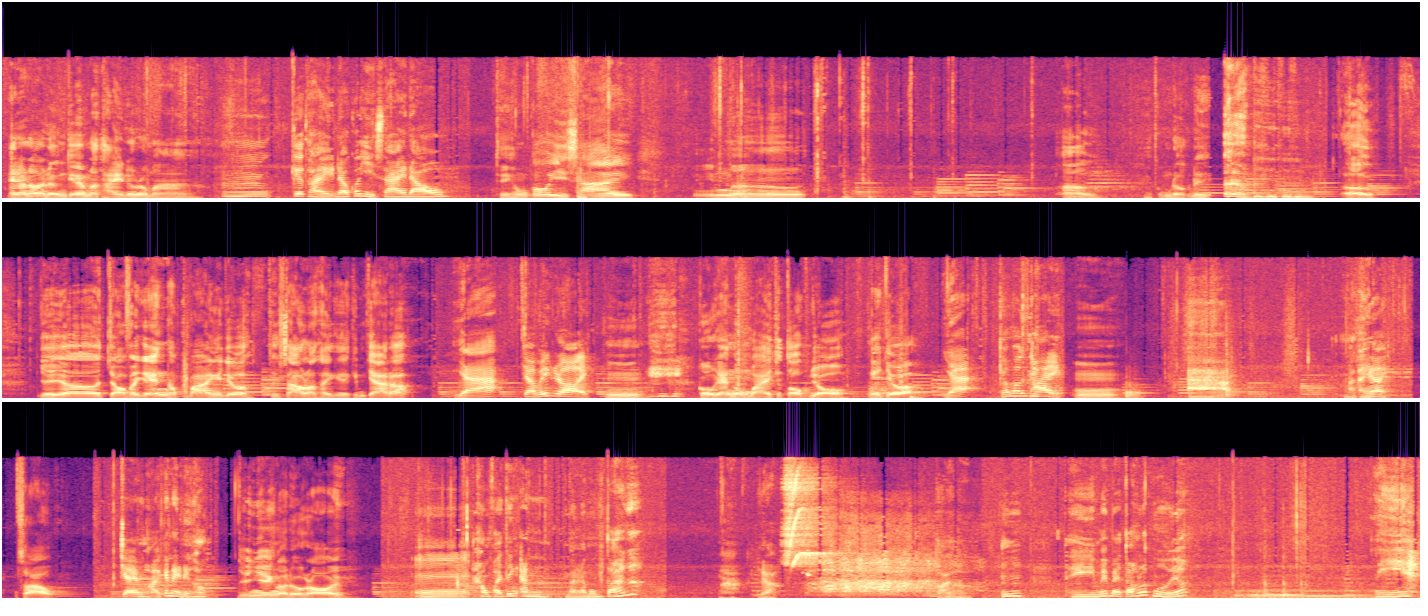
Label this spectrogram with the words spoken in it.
em đã nói đừng kêu em là thầy nữa rồi mà. Ừm, Kêu thầy đâu có gì sai đâu. Thì không có gì sai. Nhưng mà ờ thì cũng được đi. Ừ vậy uh, trò phải gắng học bài nghe chưa? Thứ sau là thầy kiểm tra đó. Dạ, cho biết rồi. Ừ cố gắng ôn bài cho tốt vô. Nghe chưa? Dạ, cảm ơn thầy. Ừ. À, mà thầy ơi. Sao Cho em hỏi cái này được không? dĩ nhiên là được rồi. Ừm, không phải tiếng Anh mà là môn toán á. À, dạ. Toán hả? Ừ, Thì mấy bài toán lớp 10 á. Nè.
